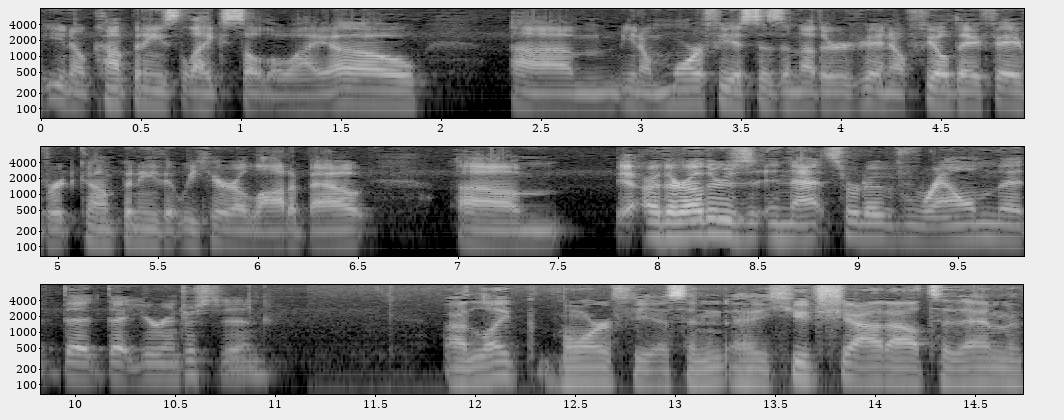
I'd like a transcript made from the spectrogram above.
you know companies like Solo.io. Um, you know, Morpheus is another you know field day favorite company that we hear a lot about. Um, are there others in that sort of realm that that, that you're interested in? I like Morpheus, and a huge shout out to them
